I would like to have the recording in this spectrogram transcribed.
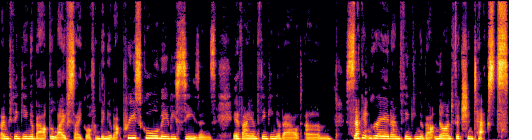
I'm thinking about the life cycle. If I'm thinking about preschool, maybe seasons. If I am thinking about um, second grade, I'm thinking about nonfiction texts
